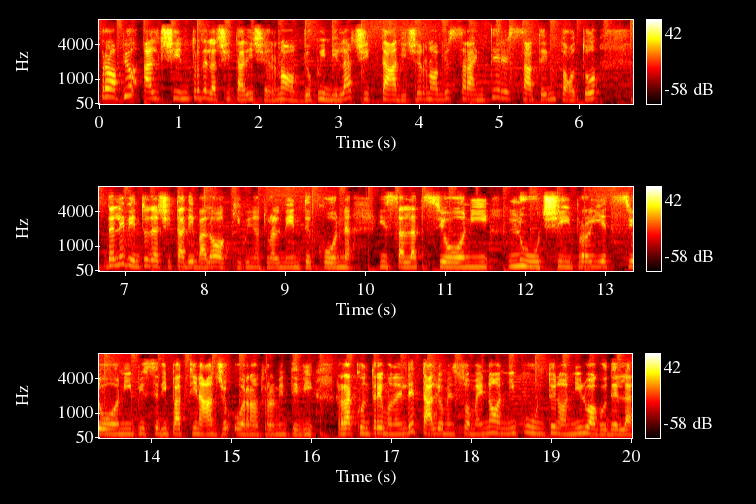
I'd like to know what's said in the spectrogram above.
proprio al centro della città di Cernobbio, quindi la città di Cernobbio sarà interessata in toto dall'evento della città dei balocchi, quindi naturalmente con installazioni, luci, proiezioni, piste di pattinaggio. Ora naturalmente vi racconteremo nel dettaglio, ma insomma in ogni punto, in ogni luogo del,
